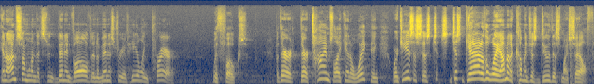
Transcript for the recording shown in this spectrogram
you know i'm someone that's been involved in a ministry of healing prayer with folks But there are, there are times like in awakening where Jesus says, just, just get out of the way. I'm going to come and just do this myself.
